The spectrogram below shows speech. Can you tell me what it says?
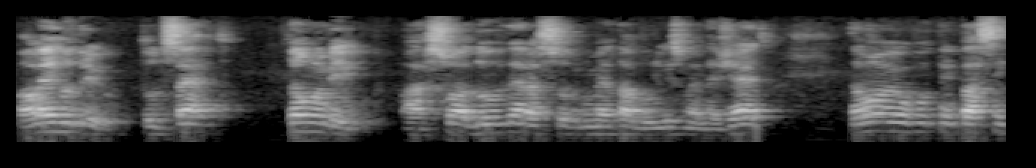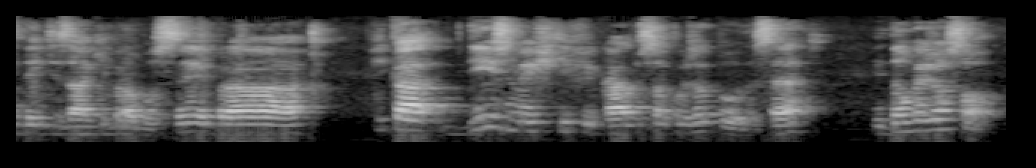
Fala aí, Rodrigo. Tudo certo? Então, meu amigo, a sua dúvida era sobre o metabolismo energético. Então, eu vou tentar sintetizar aqui para você para ficar desmistificado essa coisa toda, certo? Então, veja só.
